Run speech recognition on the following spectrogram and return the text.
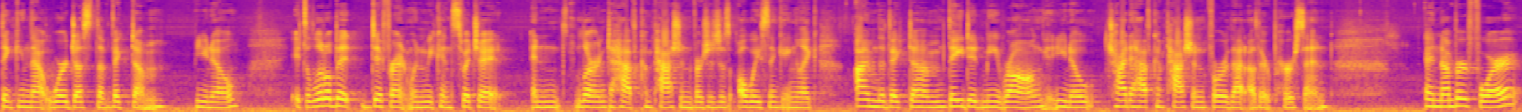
thinking that we're just the victim, you know? It's a little bit different when we can switch it and learn to have compassion versus just always thinking like I'm the victim, they did me wrong, you know, try to have compassion for that other person. And number 4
